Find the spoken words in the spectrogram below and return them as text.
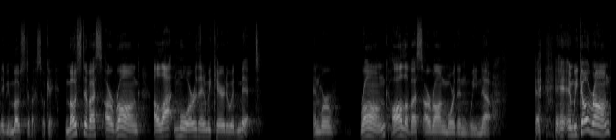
Maybe most of us. Okay. Most of us are wrong a lot more than we care to admit. And we're wrong, all of us are wrong more than we know. Okay? And we go wrong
